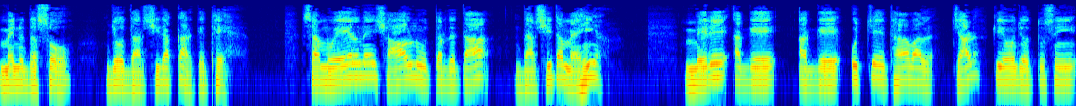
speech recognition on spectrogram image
ਮੈਨੂੰ ਦੱਸੋ ਜੋ ਦਰਸ਼ੀ ਦਾ ਘਰ ਕਿੱਥੇ ਹੈ? ਸਮੂਏਲ ਨੇ ਸ਼ਾਉਲ ਨੂੰ ਉੱਤਰ ਦਿੱਤਾ, ਦਰਸ਼ੀ ਤਾਂ ਮੈਂ ਹੀ ਹਾਂ। ਮੇਰੇ ਅੱਗੇ ਅੱਗੇ ਉੱਚੇ ਥਾਂ ਵੱਲ ਚੜ ਕਿਉਂ ਜੋ ਤੁਸੀਂ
